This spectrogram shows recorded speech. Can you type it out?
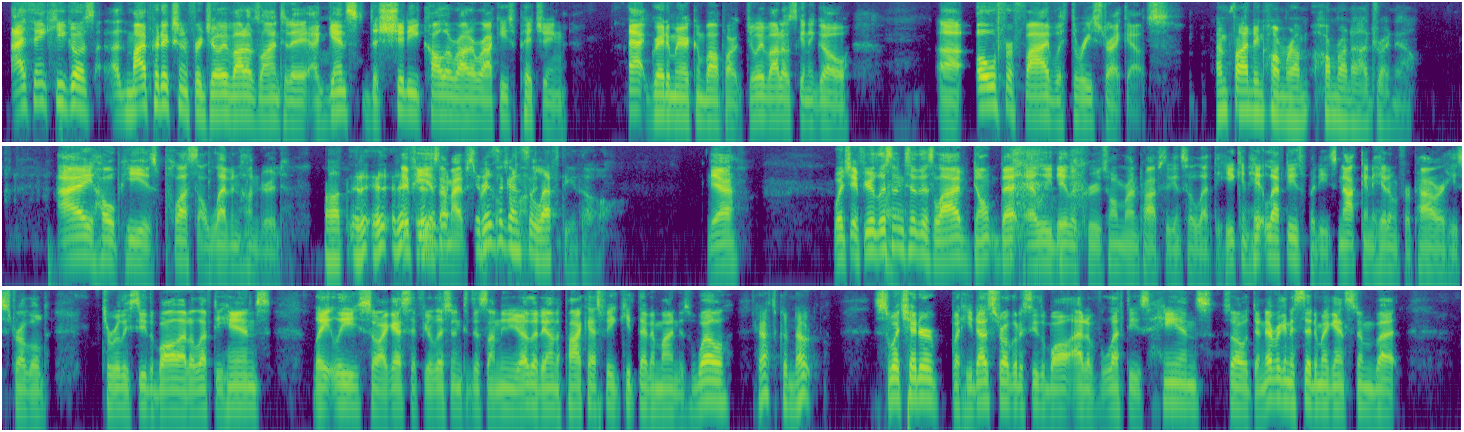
I think he goes. Uh, my prediction for Joey Votto's line today against the shitty Colorado Rockies pitching at Great American Ballpark. Joey Votto's going to go uh, 0 for 5 with three strikeouts. I'm finding home run home run odds right now. I hope he is plus eleven hundred. Uh, if he is, I might. It is against the lefty though. Yeah. Which, if you're listening right. to this live, don't bet Elly De La Cruz home run props against a lefty. He can hit lefties, but he's not going to hit them for power. He's struggled to really see the ball out of lefty hands lately. So I guess if you're listening to this on any other day on the podcast feed, keep that in mind as well. Yeah, that's a good note switch hitter, but he does struggle to see the ball out of lefty's hands. So they're never going to sit him against him, but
